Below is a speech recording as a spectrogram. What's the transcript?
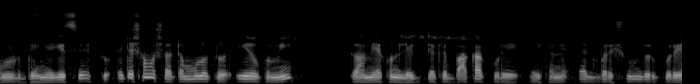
গুড ভেঙে গেছে। তো এটা সমস্যাটা মূলত এরকমই। তো আমি এখন লেগটাকে বাঁকা করে এখানে একবারে সুন্দর করে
